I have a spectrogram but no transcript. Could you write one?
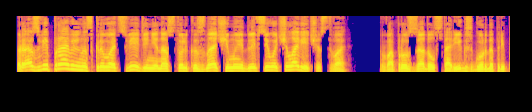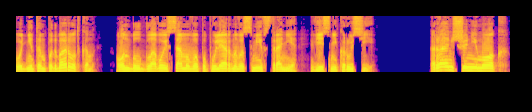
Разве правильно скрывать сведения, настолько значимые для всего человечества?» Вопрос задал старик с гордо приподнятым подбородком. Он был главой самого популярного СМИ в стране, Вестника Руси. «Раньше не мог.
